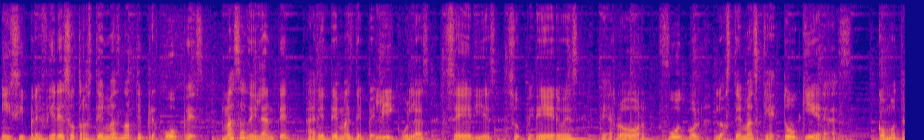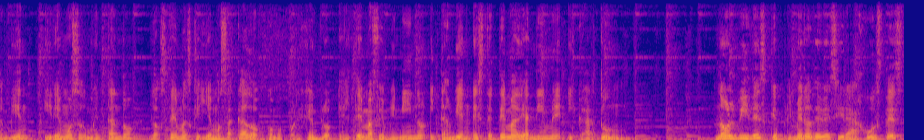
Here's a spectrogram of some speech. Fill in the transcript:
Y si prefieres otros temas no te preocupes, más adelante haré temas de películas, series, superhéroes, terror, fútbol, los temas que tú quieras. Como también iremos aumentando los temas que ya hemos sacado, como por ejemplo el tema femenino y también este tema de anime y cartoon. No olvides que primero debes ir a ajustes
